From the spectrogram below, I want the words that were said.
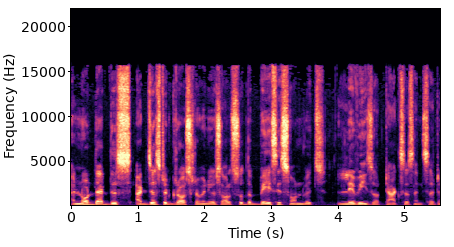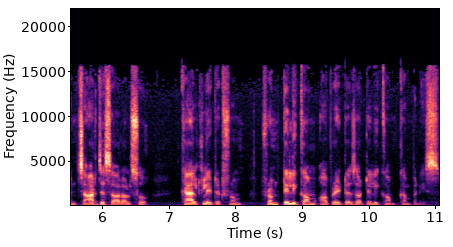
And note that this adjusted gross revenue is also the basis on which levies or taxes and certain charges are also calculated from, from telecom operators or telecom companies.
